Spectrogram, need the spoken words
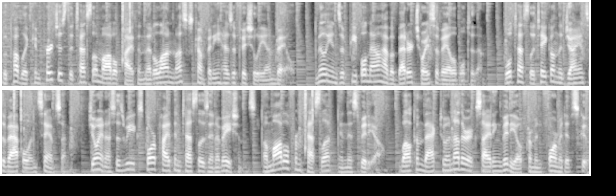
the public can purchase the Tesla Model Python that Elon Musk's company has officially unveiled. Millions of people now have a better choice available to them. Will Tesla take on the giants of Apple and Samsung? Join us as we explore Python Tesla's innovations, a model from Tesla, in this video. Welcome back to another exciting video from Informative Scoop.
